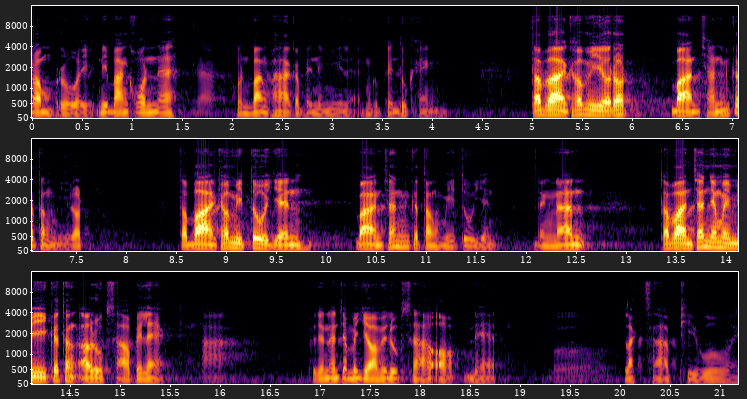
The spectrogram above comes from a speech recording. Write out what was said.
ร่ำรวยนี่บางคนนะครับคนบางภาคก็เป็นอย่างนี้แหละ มันก็เป็นทุกแห่งถ้าบ้านเขามีรถ บ้านฉันก็ต้องมีรถถ้าบ้านเขามีตู้เย็น บ้านฉันก็ต้องมีตู้เย็น ดังนั้น ถ้าบ้านฉันยังไม่มีก็ต้องเอาลูกสาวไปแลกอ่าเพราะฉะนั้นจะไม่ยอมให้ลูกสาวออกแดดโอ้รักษาผิวเอาไว้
